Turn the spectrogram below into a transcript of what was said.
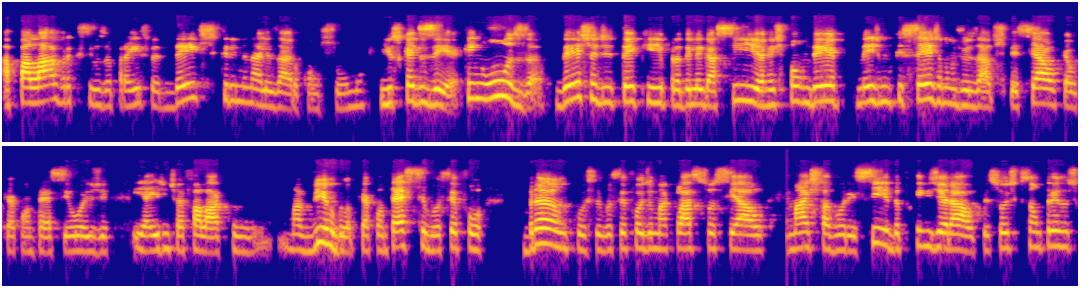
A palavra que se usa para isso é descriminalizar o consumo. Isso quer dizer, quem usa deixa de ter que ir para a delegacia, responder, mesmo que seja num juizado especial, que é o que acontece hoje. E aí a gente vai falar com uma vírgula, porque acontece se você for branco, se você for de uma classe social mais favorecida, porque em geral pessoas que são presas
